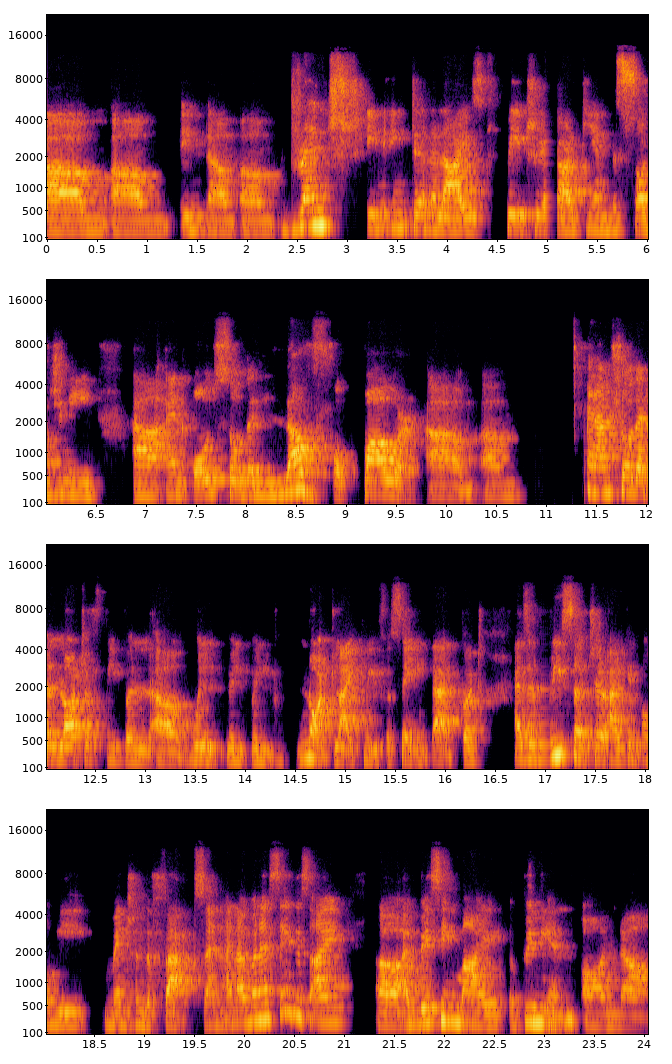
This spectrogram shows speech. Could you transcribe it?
um, um, in, um, um drenched in internalized patriarchy and misogyny, uh, and also the love for power. Um, um, and I'm sure that a lot of people uh, will, will will not like me for saying that. But as a researcher, I can only mention the facts. And and when I say this, I uh, I'm basing my opinion on uh,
